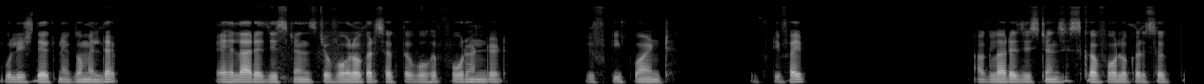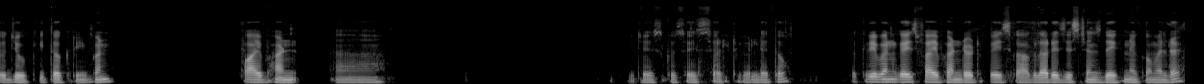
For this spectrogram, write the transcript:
बुलिश देखने को मिल रहा है। पहला रेजिस्टेंस जो फॉलो कर सकते हो वो है four hundred fifty point fifty five अगला रेजिस्टेंस इसका फॉलो कर सकते हो जो कि तकरीबन फाइव हंड्रेड मुझे इसको सही सेलेक्ट कर लेता हूँ। तकरीबन गाइस फाइव हंड्रेड पे इसका अगला रेजिस्टेंस देखने को मिल रहा है।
